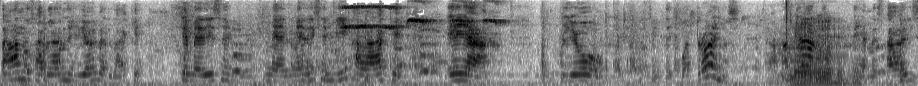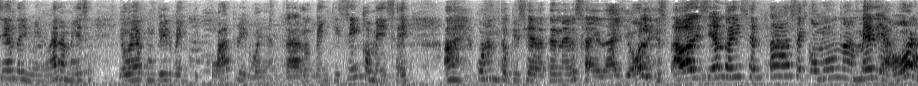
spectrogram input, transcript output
estábamos hablando y yo verdad que, que me dicen, me, me dice mi hija que ella cumplió 34 años, la más grande. Ah. Ella me estaba diciendo y mi nuera me dice, yo voy a cumplir 24 y voy a entrar a los 25, me dice, ay, cuánto quisiera tener esa edad. Yo les estaba diciendo ahí sentada hace como una media hora.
